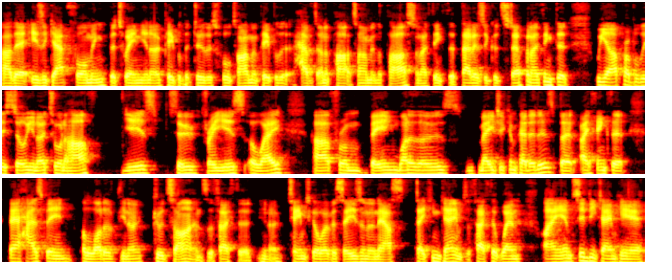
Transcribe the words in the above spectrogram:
Uh, there is a gap forming between you know people that do this full time and people that have done it part time in the past, and I think that that is a good step. And I think that we are probably still you know two and a half years, two, three years away uh, from being one of those major competitors. But I think that there has been a lot of, you know, good signs. The fact that, you know, teams go overseas and are now taking games. The fact that when IEM Sydney came here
